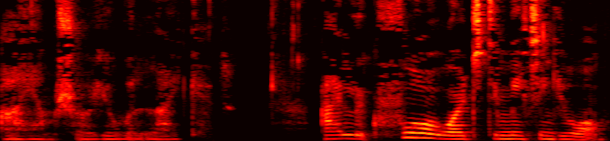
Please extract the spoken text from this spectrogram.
I am sure you will like it. I look forward to meeting you all.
